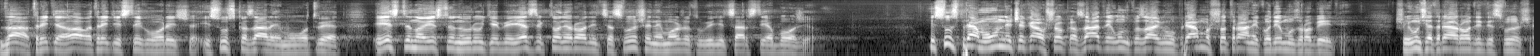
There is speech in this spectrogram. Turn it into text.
Да, третья глава, третий стих говорит, что Иисус сказал ему в ответ, «Истинно, истинно говорю тебе, если кто не родится свыше, не может увидеть Царствие Божье». Ісус прямо, Він не чекав, що казати, Він казав йому прямо, що треба Никодиму зробити, що йому ще треба родити свише.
